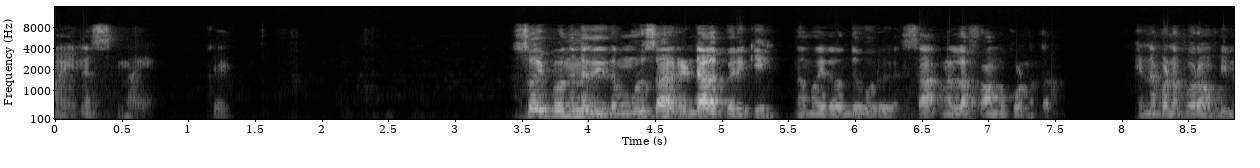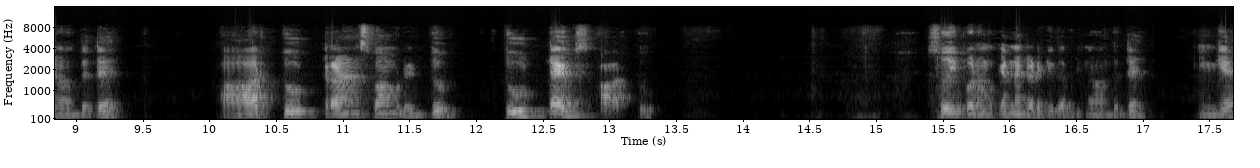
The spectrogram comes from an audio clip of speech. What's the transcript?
minus nine okay so இப்போ வந்து என்னது? இதை முழுசாக ரெண்டால பெருக்கி நம்ம இதை வந்து ஒரு சா நல்ல ஃபார்முக்கு கொண்டு வந்துடும் என்ன பண்ண போகிறோம் அப்படின்னா வந்துட்டு R two transformed into two times R two so இப்போ நமக்கு என்ன கிடைக்குது அப்படின்னா வந்துட்டு இங்கே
